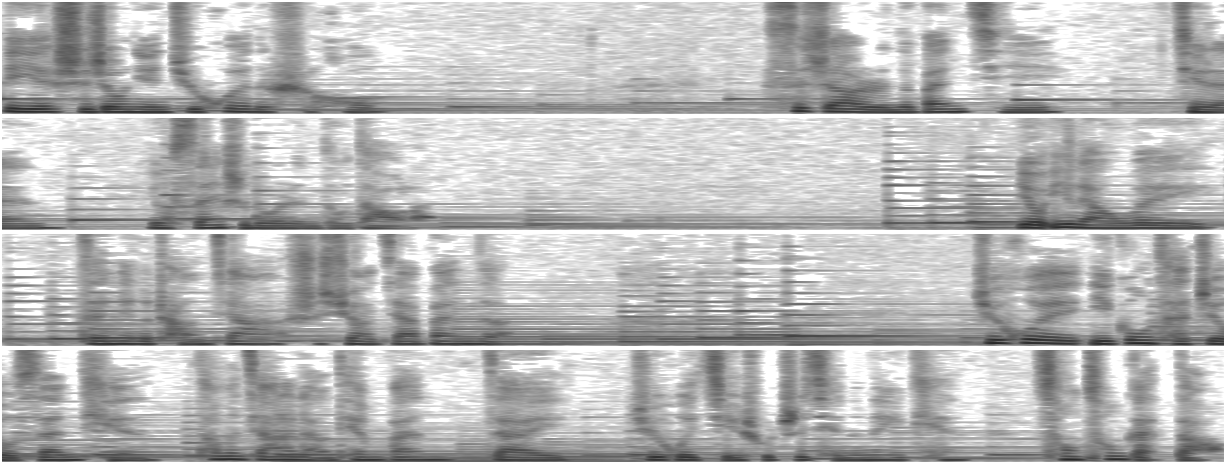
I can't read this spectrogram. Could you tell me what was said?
毕业十周年聚会的时候，四十二人的班级。竟然有三十多人都到了，有一两位在那个长假是需要加班的。聚会一共才只有三天，他们加了两天班，在聚会结束之前的那一天匆匆赶到，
